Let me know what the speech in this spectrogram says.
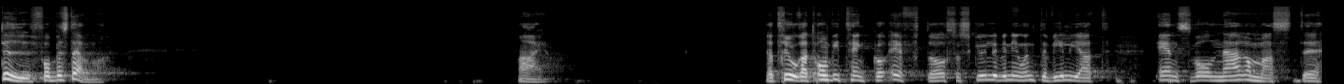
Du får bestämma. Nej. Jag tror att om vi tänker efter så skulle vi nog inte vilja att ens vår närmaste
